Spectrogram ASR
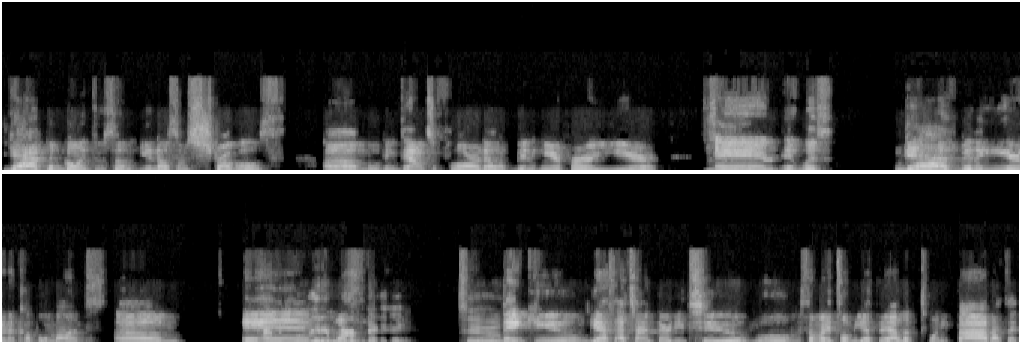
yeah, I've been going through some, you know, some struggles. Uh, moving down to Florida, I've been here for a year, and it was, yeah, it's been a year and a couple months. Um, and Happy belated birthday too. Thank you. Yes, I turned 32. Woo. Somebody told me yesterday I look 25. I said,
